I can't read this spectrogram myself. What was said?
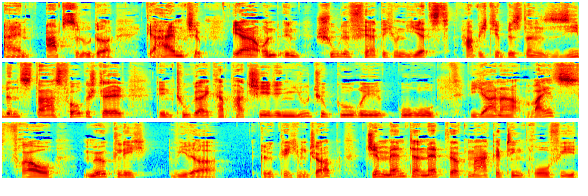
ein absoluter Geheimtipp. Ja, und in Schule fertig und jetzt habe ich dir bislang sieben Stars vorgestellt. Den Tugai Kapachi, den YouTube-Guru, Guru, Diana Weiß, Frau möglich wieder glücklich im Job, Jim Mentor, Network Marketing Profi,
